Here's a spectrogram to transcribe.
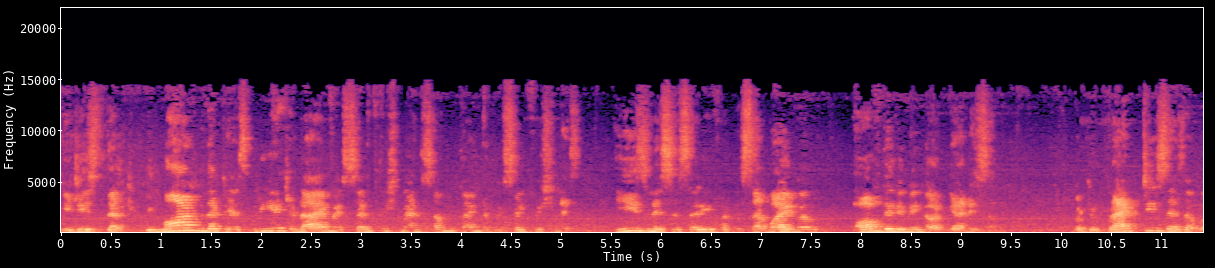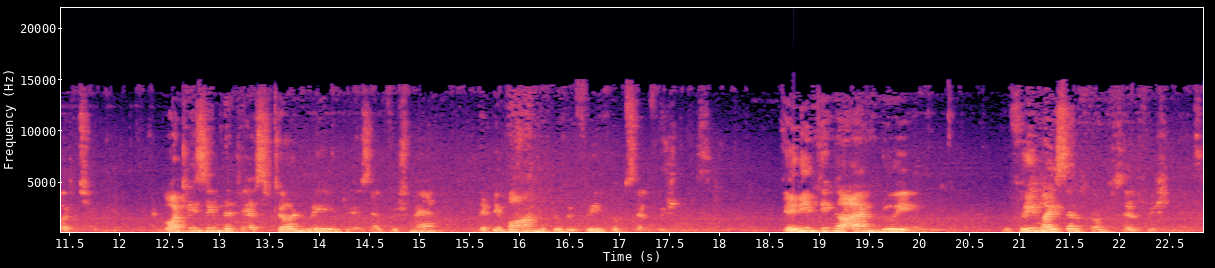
It is that demand that has created, I am a selfish man, some kind of a selfishness is necessary for the survival of the living organism. But to practice as a virtue. And what is it that has turned me into a selfish man? The demand to be free from selfishness. Anything I am doing to free myself from selfishness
